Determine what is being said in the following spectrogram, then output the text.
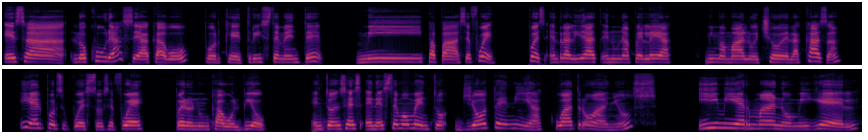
esa locura se acabó porque tristemente mi papá se fue. Pues en realidad en una pelea mi mamá lo echó de la casa y él por supuesto se fue, pero nunca volvió. Entonces en este momento yo tenía cuatro años y mi hermano Miguel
